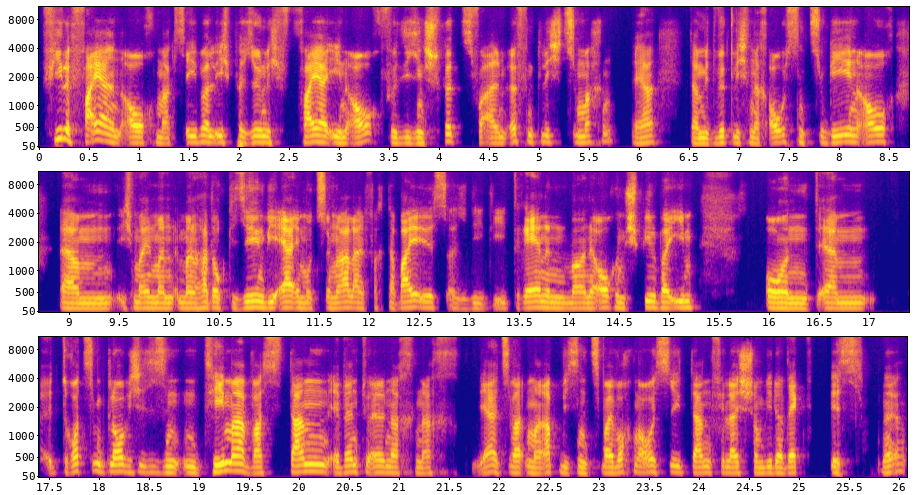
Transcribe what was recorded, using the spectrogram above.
viele feiern auch Max Eberl. Ich persönlich feiere ihn auch für diesen Schritt, vor allem öffentlich zu machen, ja, damit wirklich nach außen zu gehen auch. Ähm, ich meine, man, man hat auch gesehen, wie er emotional einfach dabei ist. Also die, die Tränen waren ja auch im Spiel bei ihm. Und ähm, trotzdem glaube ich, ist es ein, ein, Thema, was dann eventuell nach, nach, ja, jetzt warten wir ab, wie es in zwei Wochen aussieht, dann vielleicht schon wieder weg ist. Ne?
